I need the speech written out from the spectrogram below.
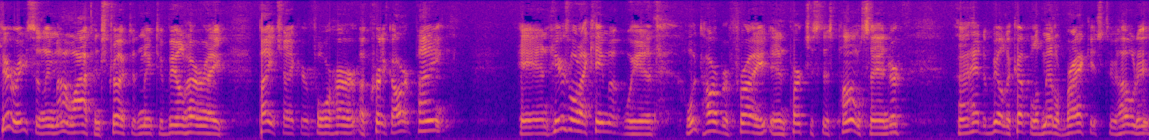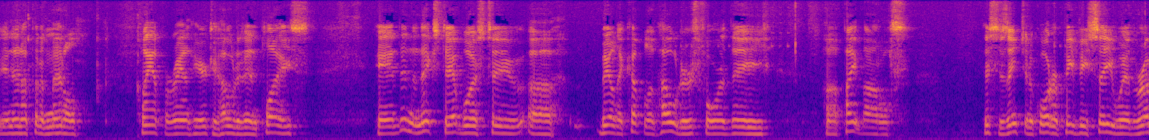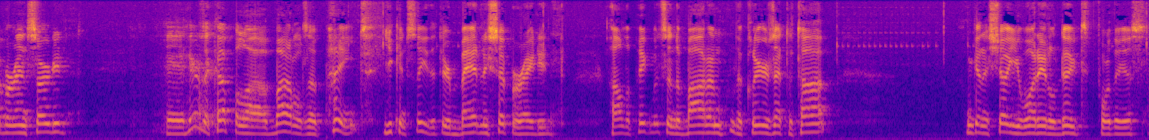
Here recently, my wife instructed me to build her a paint shaker for her acrylic art paint. And here's what I came up with. I went to Harbor Freight and purchased this palm sander. I had to build a couple of metal brackets to hold it and then I put a metal clamp around here to hold it in place. And then the next step was to uh, build a couple of holders for the uh, paint bottles. This is inch and a quarter PVC with rubber inserted and here's a couple of bottles of paint. You can see that they're badly separated. All the pigments in the bottom, the clears at the top. I'm going to show you what it'll do for this.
